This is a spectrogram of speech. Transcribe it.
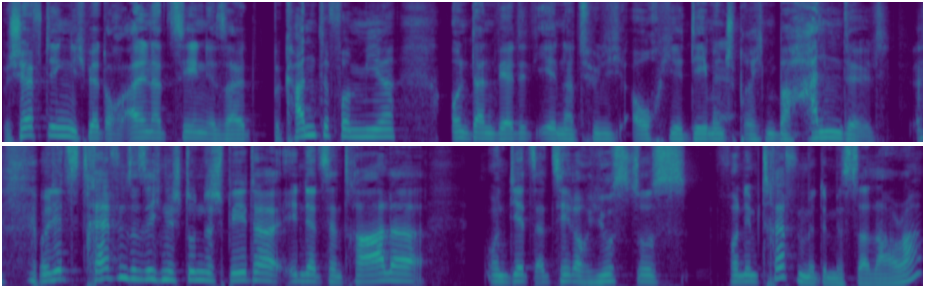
beschäftigen. Ich werde auch allen erzählen, ihr seid Bekannte von mir und dann werdet ihr natürlich auch hier dementsprechend behandelt. Und jetzt treffen sie sich eine Stunde später in der Zentrale und jetzt erzählt auch Justus von dem Treffen mit dem Mr. Lara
